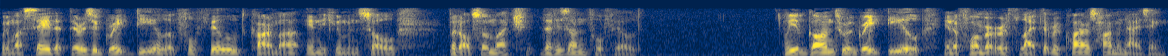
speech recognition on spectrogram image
we must say that there is a great deal of fulfilled karma in the human soul, but also much that is unfulfilled. We have gone through a great deal in a former earth life that requires harmonizing.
